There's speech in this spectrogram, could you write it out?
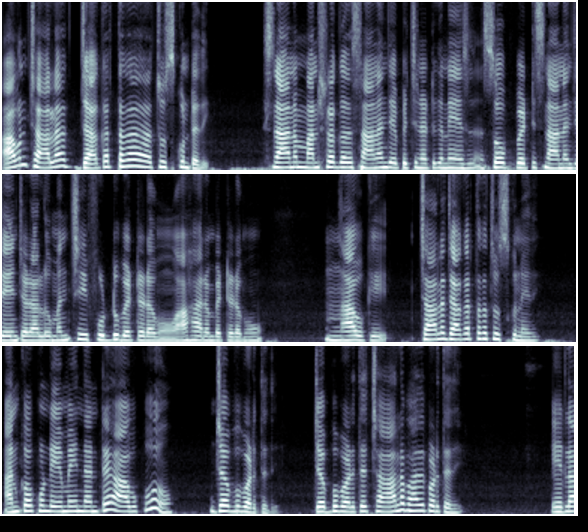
ఆవును చాలా జాగ్రత్తగా చూసుకుంటుంది. స్నానం మనుషులకు కదా స్నానం చేయించినట్టుగానే సోప్ పెట్టి స్నానం చేయించడాలు మంచి ఫుడ్ పెట్టడము ఆహారం పెట్టడము ఆవుకి చాలా జాగ్రత్తగా చూసుకునేది. అనుకోకుండా ఏమైందంటే ఆవుకు జబ్బు పడుతుంది. జబ్బు పడితే చాలా బాధపడుతుంది. ఎలా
